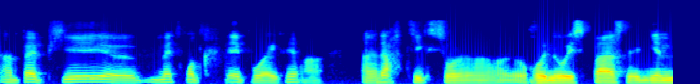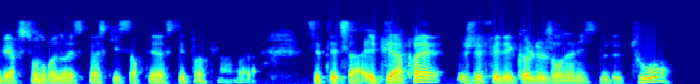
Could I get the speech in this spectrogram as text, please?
un papier, euh, m'être entraîné pour écrire un, un article sur Renault Espace, la énième version de Renault Espace qui sortait à cette époque-là. Voilà, c'était ça. Et puis après, j'ai fait l'école de journalisme de Tours,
